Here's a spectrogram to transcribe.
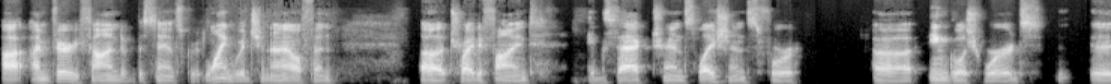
I, I'm very fond of the Sanskrit language, and I often uh, try to find exact translations for uh, English words uh,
